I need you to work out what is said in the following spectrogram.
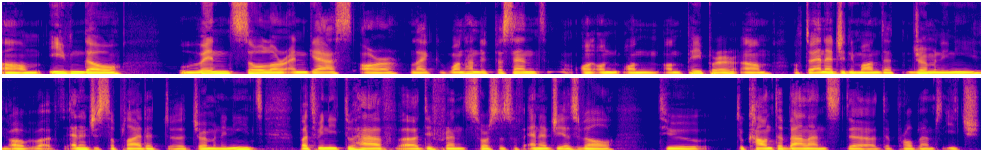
um, even though wind, solar, and gas are like 100% on, on, on, on paper um, of the energy demand that Germany needs, or energy supply that uh, Germany needs, but we need to have uh, different sources of energy as well to to counterbalance the the problems each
